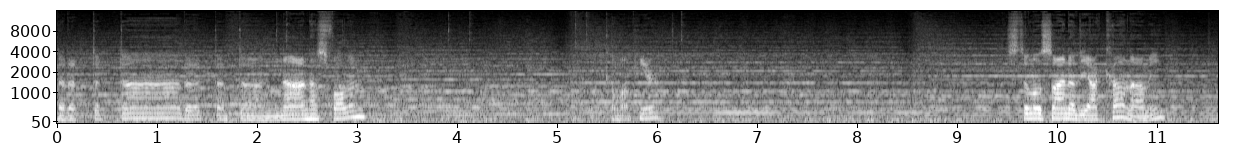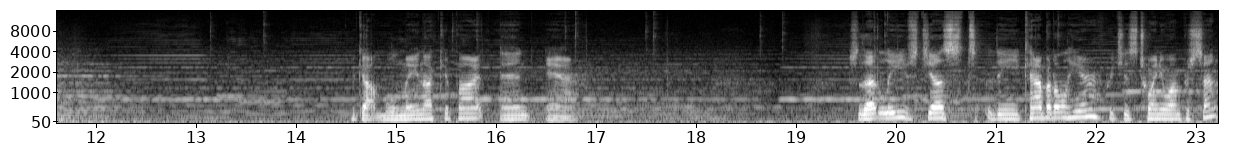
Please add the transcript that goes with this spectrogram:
Da da da da da da da. None has fallen. Come up here. Still no sign of the Akan army. Got Moulmein occupied and air. So that leaves just the capital here, which is 21%.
